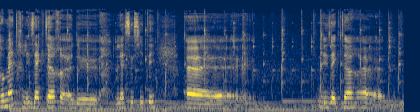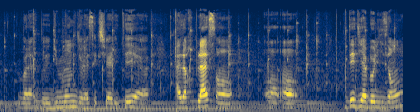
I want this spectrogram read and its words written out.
remettre les acteurs de la société euh, les acteurs euh, du monde de la sexualité euh, à leur place en, dédiabolisant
